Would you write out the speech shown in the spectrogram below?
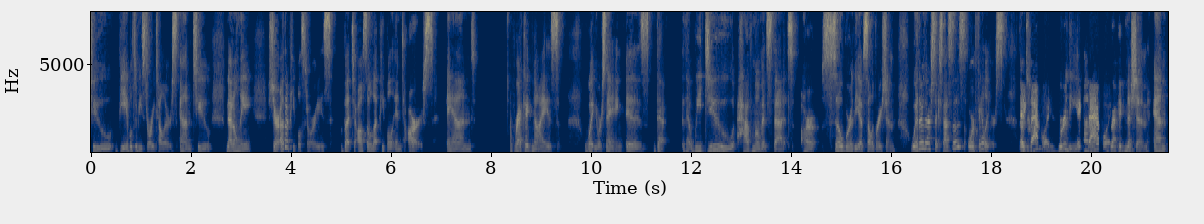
to be able to be storytellers and to not only share other people's stories but to also let people into ours and recognize what you were saying is that that we do have moments that are so worthy of celebration whether they're successes or failures. They're exactly. worthy exactly. recognition. And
